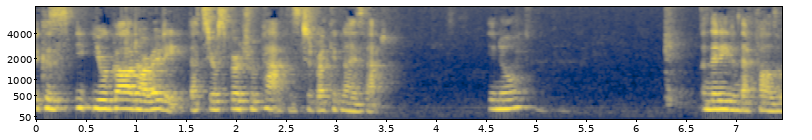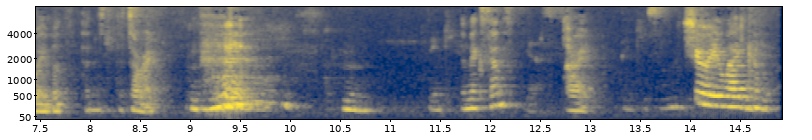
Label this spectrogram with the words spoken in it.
because you're God already. That's your spiritual path is to recognize that. You know, and then even that falls away, but that's that's all right. Thank you. That makes sense. Yes. All right. Thank you so much. Sure, you're welcome.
